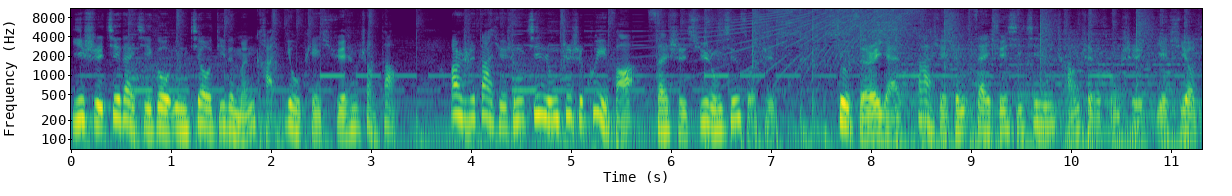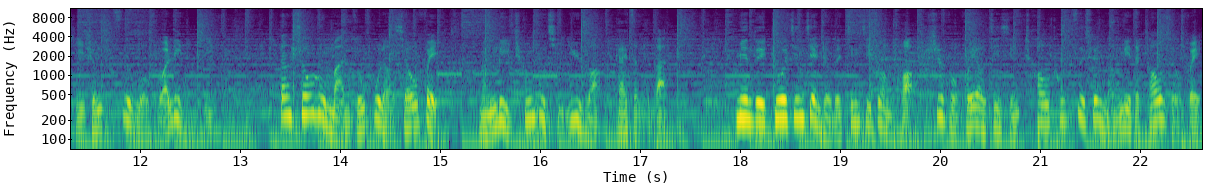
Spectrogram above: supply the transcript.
一是借贷机构用较低的门槛诱骗学生上当；二是大学生金融知识匮乏；三是虚荣心所致。就此而言，大学生在学习金融常识的同时，也需要提升自我管理能力。当收入满足不了消费，能力撑不起欲望，该怎么办？面对捉襟见肘的经济状况，是否还要进行超出自身能力的高消费？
